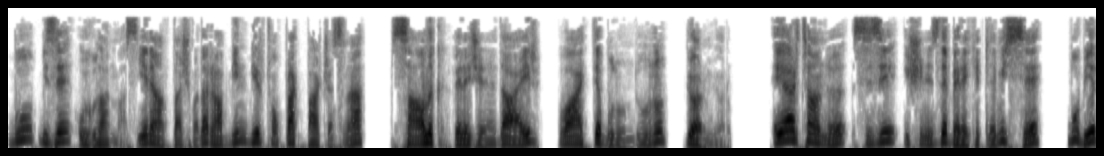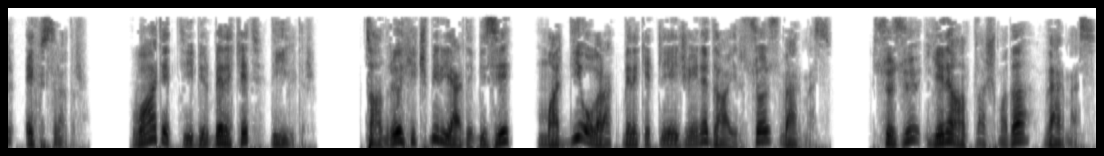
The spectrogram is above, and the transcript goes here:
Bu bize uygulanmaz. Yeni antlaşmada Rabbin bir toprak parçasına sağlık vereceğine dair vaatte bulunduğunu görmüyorum. Eğer Tanrı sizi işinizde bereketlemişse bu bir ekstradır. Vaat ettiği bir bereket değildir. Tanrı hiçbir yerde bizi maddi olarak bereketleyeceğine dair söz vermez. Sözü yeni antlaşmada vermez.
